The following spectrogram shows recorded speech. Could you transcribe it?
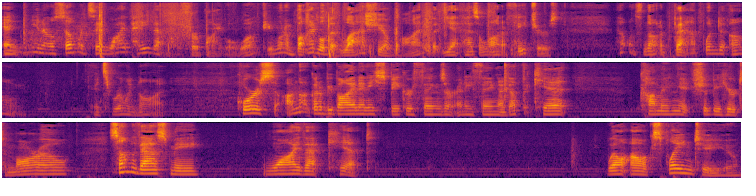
And you know, some would say, why pay that much for a Bible? Well, if you want a Bible that lasts you a lot, but yet has a lot of features, that one's not a bad one to own. It's really not. Course, I'm not going to be buying any speaker things or anything. I got the kit coming. It should be here tomorrow. Some have asked me why that kit. Well, I'll explain to you.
